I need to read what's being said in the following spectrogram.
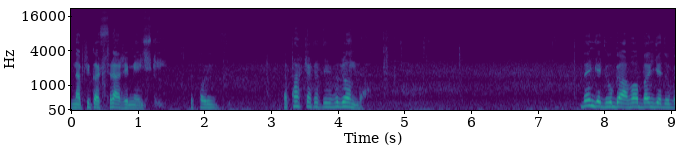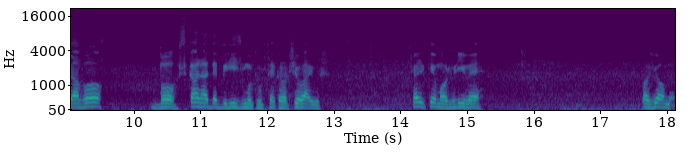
na przykład Straży Miejskiej czy Policji. No patrzcie jak to wygląda. Będzie długawo, będzie długawo, bo skala debilizmu tu przekroczyła już wszelkie możliwe poziomy.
